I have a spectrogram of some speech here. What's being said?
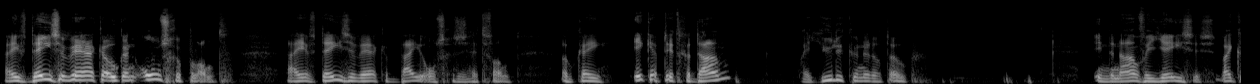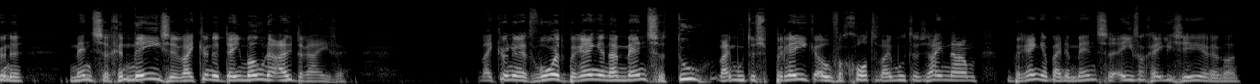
Hij heeft deze werken ook aan ons geplant. Hij heeft deze werken bij ons gezet van, oké, ik heb dit gedaan, maar jullie kunnen dat ook. In de naam van Jezus. Wij kunnen mensen genezen, wij kunnen demonen uitdrijven. Wij kunnen het woord brengen naar mensen toe. Wij moeten spreken over God. Wij moeten zijn naam brengen bij de mensen, evangeliseren.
